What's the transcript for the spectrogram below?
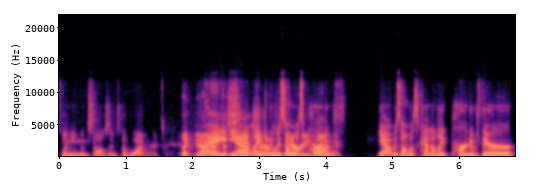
flinging themselves into the water. Like that, that right. the Yeah, like it was almost part high. of yeah, it was almost kind of like part of their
